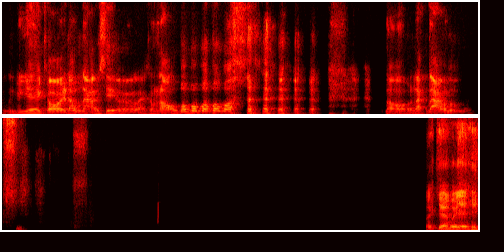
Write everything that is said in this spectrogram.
về coi động não xíu lát không nổ bố bố bố bố bố, nổ đắc đạo luôn. Được chưa quý vị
